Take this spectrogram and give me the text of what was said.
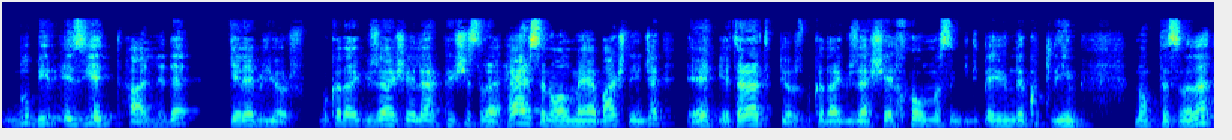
Bu bir eziyet haline de gelebiliyor. Bu kadar güzel şeyler peşi sıra her sene olmaya başlayınca eh yeter artık diyoruz. Bu kadar güzel şey olmasın gidip evimde kutlayayım noktasına da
